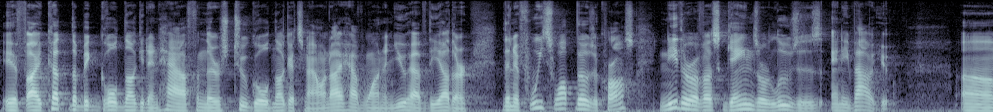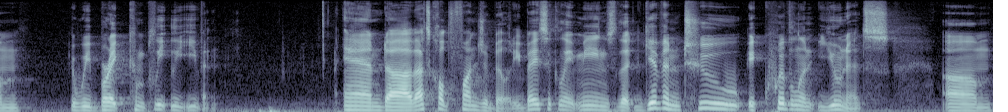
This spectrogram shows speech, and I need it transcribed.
If I cut the big gold nugget in half and there's two gold nuggets now, and I have one and you have the other, then if we swap those across, neither of us gains or loses any value. Um, we break completely even and uh, that's called fungibility. Basically, it means that given two equivalent units um,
